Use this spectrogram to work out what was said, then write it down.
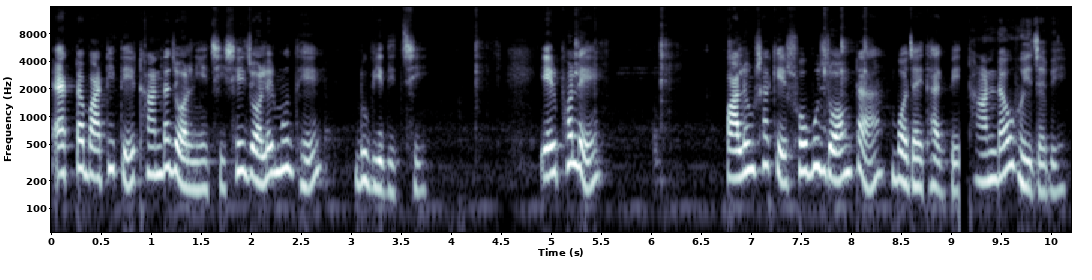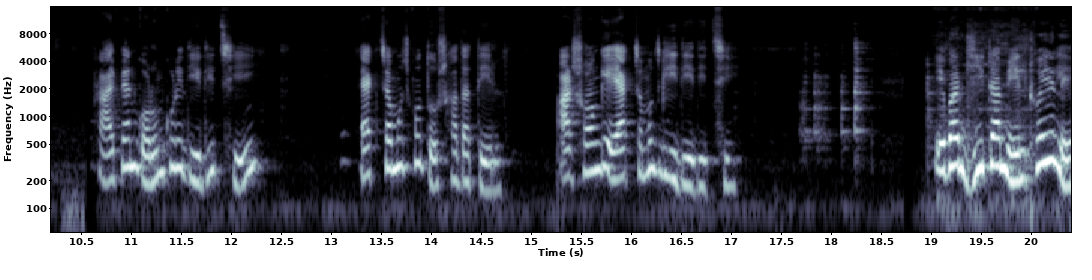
একটা বাটিতে ঠান্ডা জল নিয়েছি, সেই জলের মধ্যে ডুবিয়ে দিচ্ছি। এর ফলে পালং শাকের সবুজ রঙটা বজায় থাকবে। ঠান্ডাও হয়ে যাবে। ফ্রাই প্যান গরম করে দিয়ে দিচ্ছি এক চামচ মতো সাদা তেল আর সঙ্গে এক চামচ ঘি দিয়ে দিচ্ছি। এবার ঘিটা মেল্ট হয়ে এলে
